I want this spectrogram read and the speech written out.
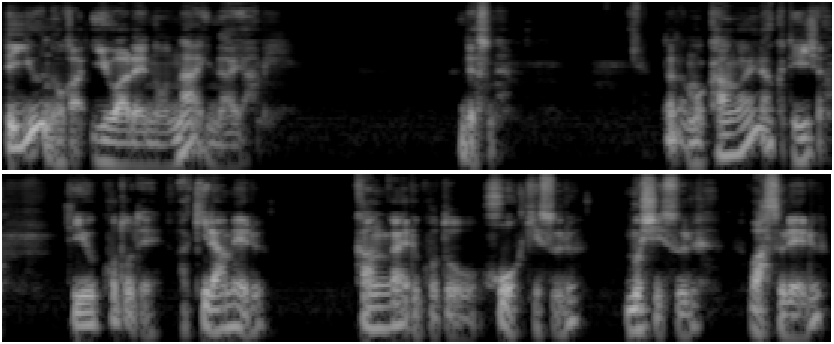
っていうのが言われのない悩みですね。ただもう考えなくていいじゃん。っていうことで諦める。考えることを放棄する。無視する。忘れる。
